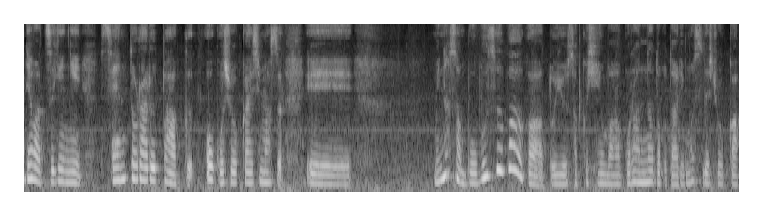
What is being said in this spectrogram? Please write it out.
では次にセントラルパークをご紹介します、えー皆さんボブズバーガーという作品はご覧になったことありますでしょうか、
